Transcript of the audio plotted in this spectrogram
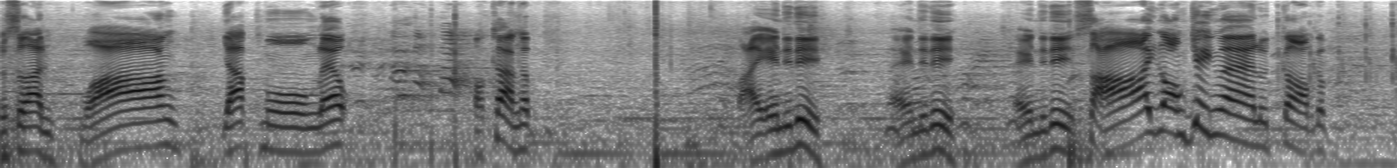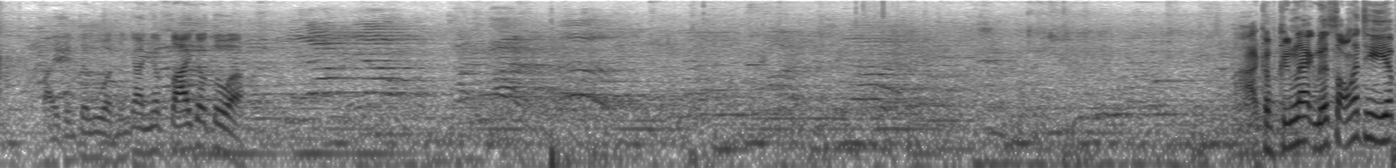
ลุสลันวาง ยักษ์มงแล้ว ออกข้างครับ ไปเอ็นดีดีเอ็นดีดีเอ็นดีดีสายลองยิงแมาหลุดกรอบครับไปเป็นจรวดเหมือนกันครับซ้ายเจ้าตัวอากับครึ่งแรกเหลือ 2 นาทีครับ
